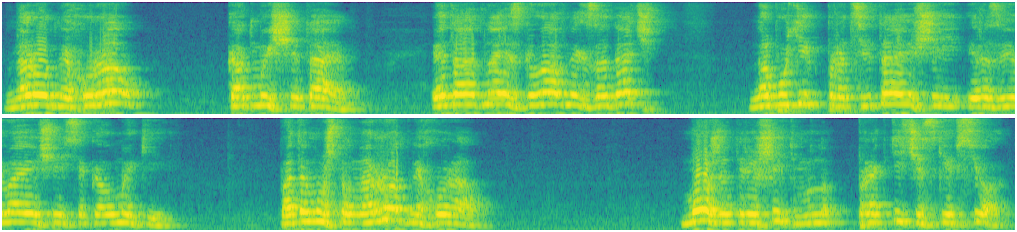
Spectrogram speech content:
в Народных Урал, как мы считаем, это одна из главных задач на пути к процветающей и развивающейся Калмыкии. Потому что Народных Урал может решить практически все,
